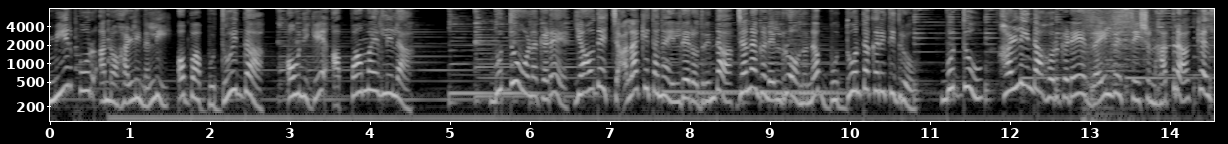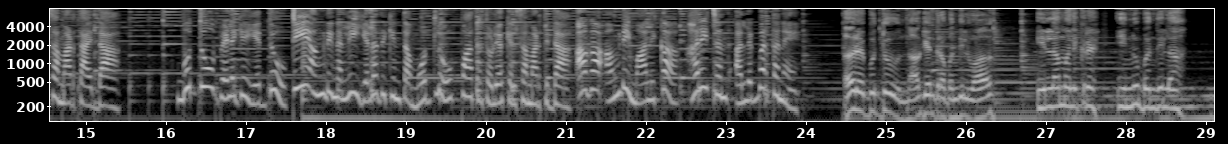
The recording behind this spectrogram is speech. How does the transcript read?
ಮೀರ್ಪುರ್ ಅನ್ನೋ ಹಳ್ಳಿನಲ್ಲಿ ಒಬ್ಬ ಬುದ್ದು ಇದ್ದ. ಅವನಿಗೆ ಅಪ್ಪ ಅಮ್ಮ ಇರ್ಲಿಲ್ಲ. ಬುದ್ದು ಒಳಗಡೆ ಯಾವುದೇ ಚಾಲಾಕಿತನ ಇಲ್ದೇ ಇರೋದ್ರಿಂದ ಜನಗಳೆಲ್ರೂ ಅವನನ್ನ ಬುದ್ದು ಅಂತ ಕರಿತಿದ್ರು. ಬುದ್ದು ಹಳ್ಳಿಯಿಂದ ಹೊರಗಡೆ ರೈಲ್ವೆ ಸ್ಟೇಷನ್ ಹತ್ರ ಕೆಲಸ ಮಾಡ್ತಾ ಇದ್ದ. ಬುದ್ದು ಬೆಳಗ್ಗೆ ಎದ್ದು ಟೀ ಅಂಗಡಿನಲ್ಲಿ ಎಲ್ಲದಕ್ಕಿಂತ ಮೊದ್ಲು ಪಾತ್ರೆ ತೊಳೆಯೋ ಕೆಲಸ ಮಾಡ್ತಿದ್ದ. ಆಗ ಅಂಗಡಿ ಮಾಲೀಕ ಹರಿಚಂದ್ ಅಲ್ಲಿಗೆ ಬರ್ತಾನೆ. ಅರೆ ಬುದ್ದು ನಾಗೇಂದ್ರ ಬಂದಿಲ್ವಾ? ಇಲ್ಲ ಮಾಲೀಕ್ರೆ, ಇನ್ನೂ ಬಂದಿಲ್ಲ.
